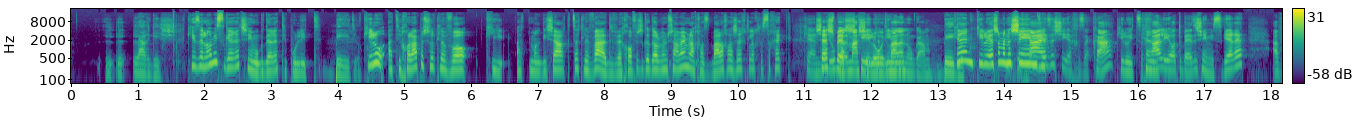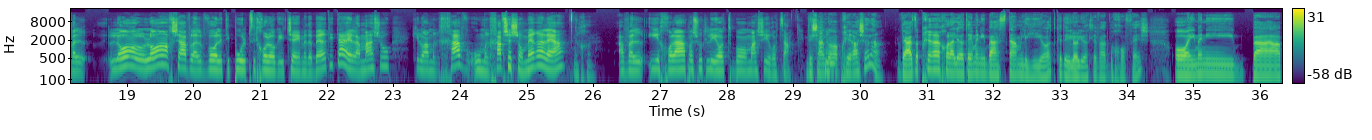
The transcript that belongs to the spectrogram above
להרגיש. כי זה לא מסגרת שהיא מוגדרת טיפולית. בדיוק. כאילו, את יכולה פשוט לבוא כי את מרגישה קצת לבד, וחופש גדול ומשעמם לך, אז בא לך לשבת לשחק כן, שש בש, כאילו. כן, בדיוק על מה כאילו, שהיא כתבה עם- לנו גם. בדיוק. כן, כאילו, יש שם אנשים... היא צריכה ו- איזושהי החזקה, כאילו היא צריכה כן. להיות באיזושהי מסגרת, אבל לא, לא עכשיו לבוא לטיפול פסיכולוגית שהיא מדברת איתה, אלא משהו, כאילו המרחב הוא מרחב ששומר עליה, נכון. אבל היא יכולה פשוט להיות בו מה שהיא רוצה. ושם כן. גם הבחירה שלה. ואז הבחירה יכולה להיות האם אני באה סתם להיות, כדי לא להיות לבד בחופש, או האם אני באה,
